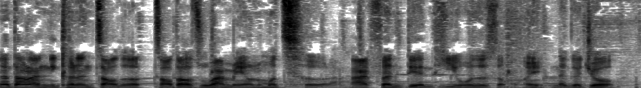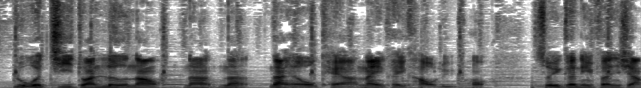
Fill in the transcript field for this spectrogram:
那当然你可能找的找到之外没有那么扯啦，还分电梯或者什么，哎，那个就如果极端热闹，那那那也 OK 啊，那也可以考虑哦。所以跟你分享，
